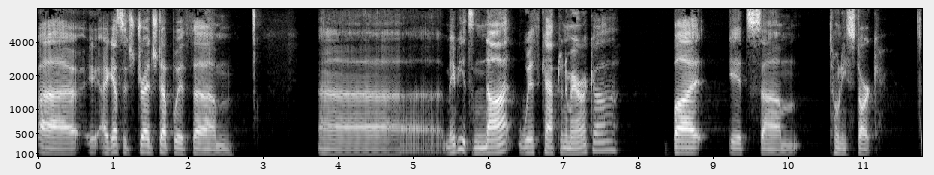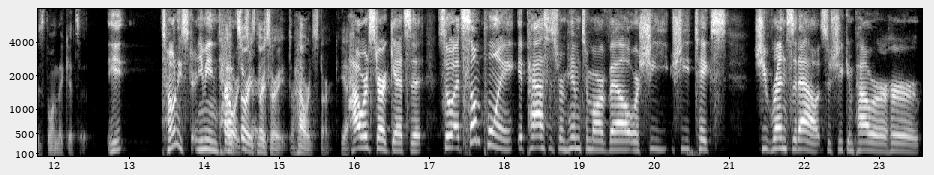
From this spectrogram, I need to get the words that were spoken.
uh I guess it's dredged up with um uh maybe it's not with Captain America, but it's um Tony Stark is the one that gets it. he Tony Stark. You mean Oh, sorry, Stark. sorry, sorry. Howard Stark. Yeah. Howard Stark gets it. So at some point, it passes from him to Marvel, or she she takes she rents it out so she can power her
